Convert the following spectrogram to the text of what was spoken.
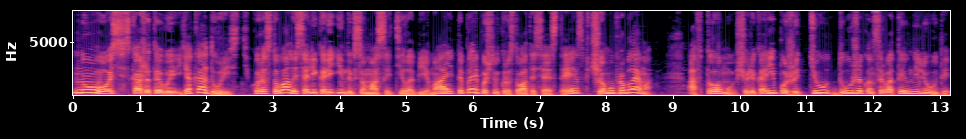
Ну ось, скажете ви, яка дурість? Користувалися лікарі індексом маси тіла BMI, тепер почнуть користуватися СТС. В чому проблема? А в тому, що лікарі по життю дуже консервативні люди.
